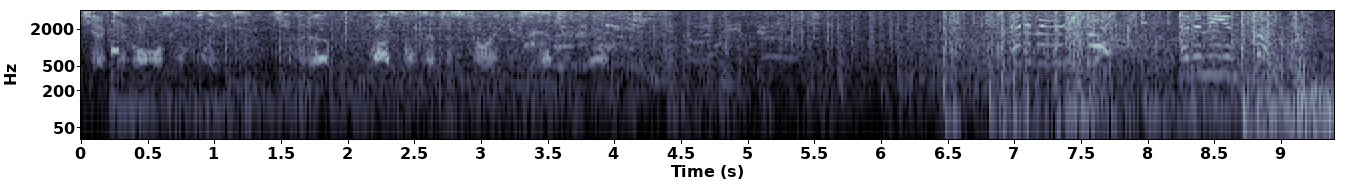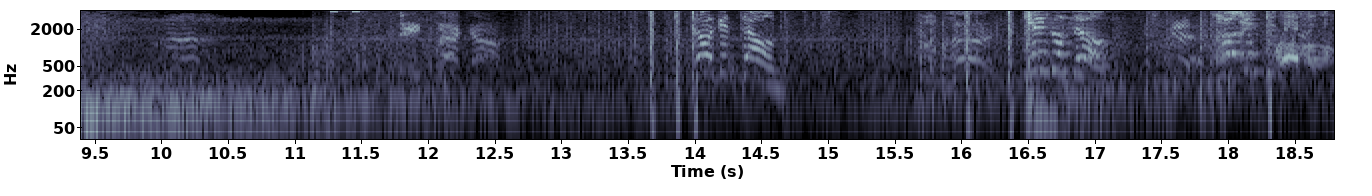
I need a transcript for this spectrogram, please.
Objective almost complete. Keep it up. Hostiles have destroyed your sentry gun. Enemy in sight. Enemy in Sneak back up! Target down. I'm hurt! Tango down. Losing Bravo.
